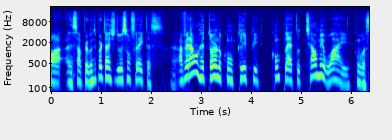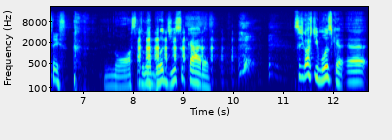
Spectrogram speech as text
Ó, essa é uma pergunta importante do Wilson Freitas. Haverá um retorno com o clipe completo Tell Me Why com vocês? Nossa, tu lembrou disso, cara. Vocês gostam de música? É,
